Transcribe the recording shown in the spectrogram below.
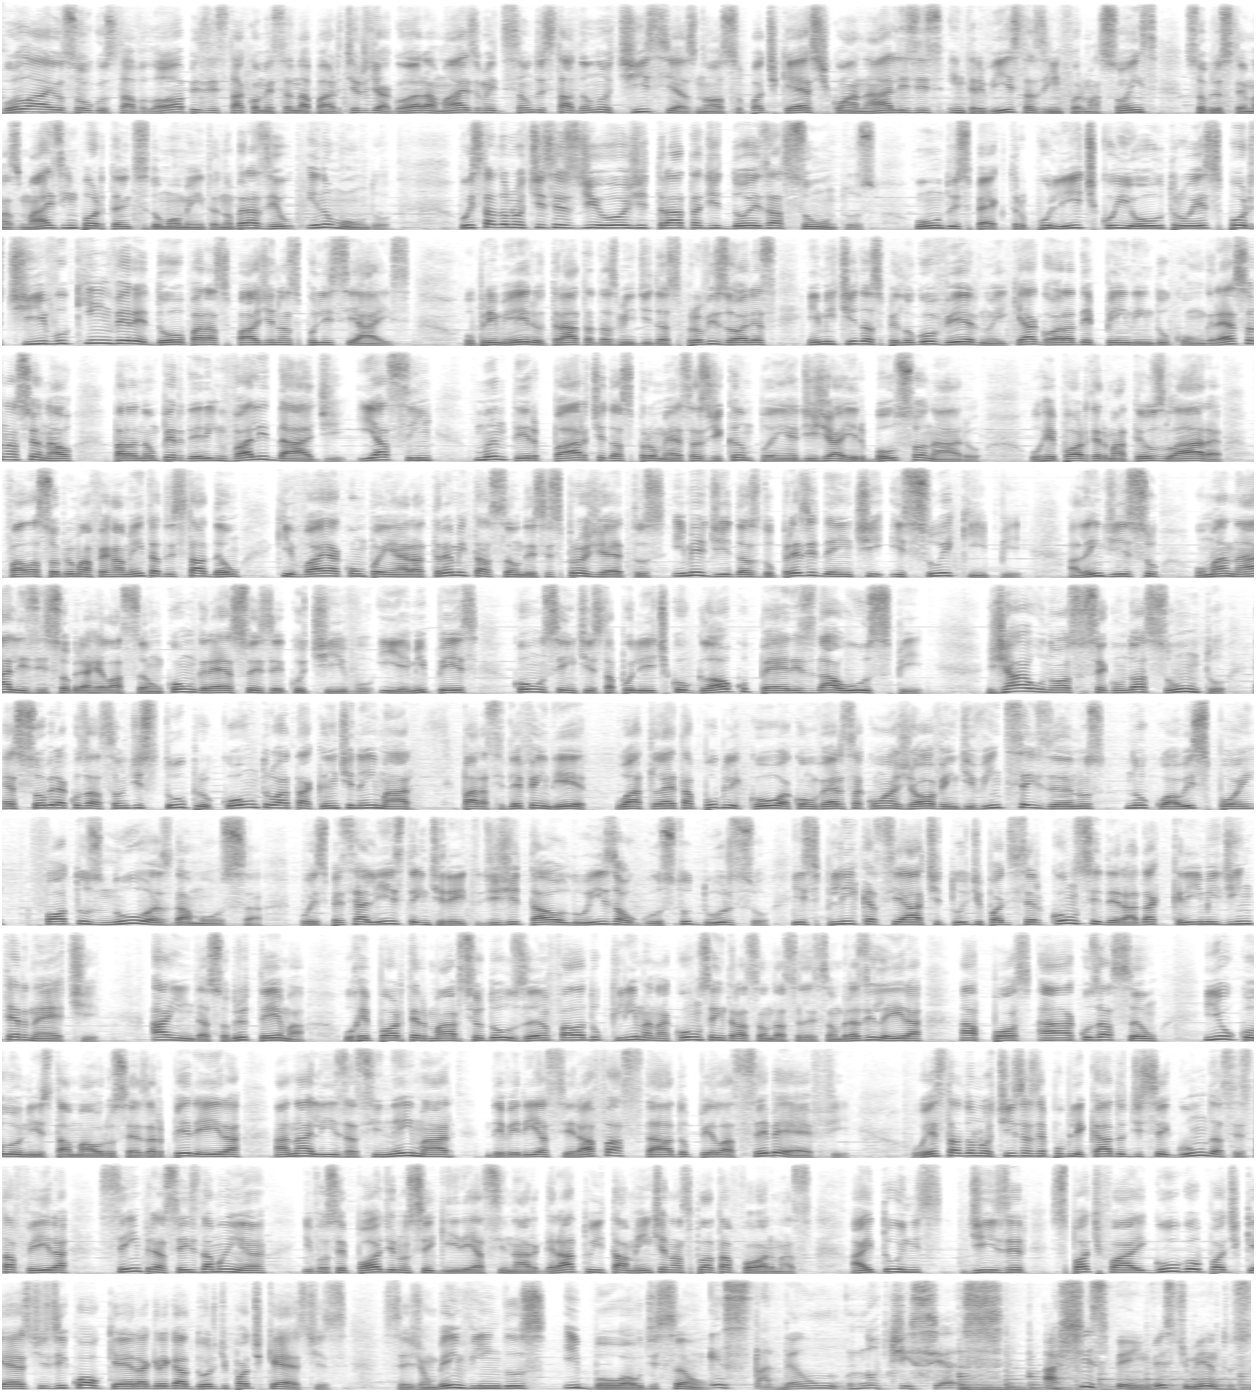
Olá, eu sou o Gustavo Lopes e está começando a partir de agora mais uma edição do Estadão Notícias, nosso podcast com análises, entrevistas e informações sobre os temas mais importantes do momento no Brasil e no mundo. O Estado Notícias de hoje trata de dois assuntos, um do espectro político e outro esportivo que enveredou para as páginas policiais. O primeiro trata das medidas provisórias emitidas pelo governo e que agora dependem do Congresso Nacional para não perderem validade e, assim, manter parte das promessas de campanha de Jair Bolsonaro. O repórter Matheus Lara fala sobre uma ferramenta do Estadão que vai acompanhar a tramitação desses projetos e medidas do presidente e sua equipe. Além disso, uma análise sobre a relação Congresso Executivo e MPs com o cientista político Glauco Pérez da USP. Já o nosso segundo assunto é sobre a acusação de estupro contra o atacante Neymar. Para se defender, o atleta publicou a conversa com a jovem de 26 anos, no qual expõe fotos nuas da moça. O especialista em direito digital Luiz Augusto Durso explica se a atitude pode ser considerada crime de internet. Ainda sobre o tema, o repórter Márcio Douzan fala do clima na concentração da seleção brasileira após a acusação, e o colunista Mauro César Pereira analisa se Neymar deveria ser afastado pela CBF. O Estado Notícias é publicado de segunda a sexta-feira, sempre às seis da manhã, e você pode nos seguir e assinar gratuitamente nas plataformas iTunes, Deezer, Spotify, Google Podcasts e qualquer agregador de podcasts. Sejam bem-vindos e boa audição. Estadão Notícias. A XP Investimentos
